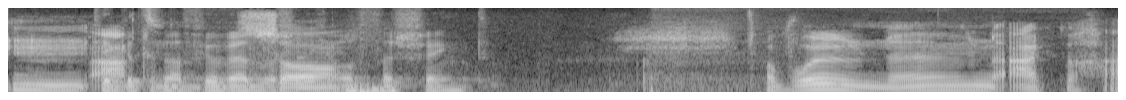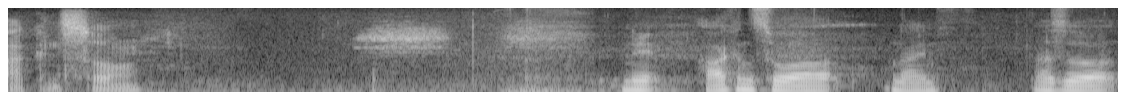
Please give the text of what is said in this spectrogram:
Mm, Tickets dafür werden wahrscheinlich auch verschenkt. Obwohl, ne, doch Arkansas. Ne, Arkansas, nein. Also,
